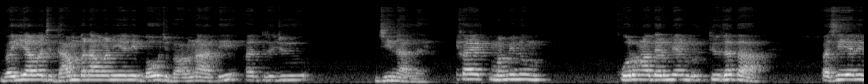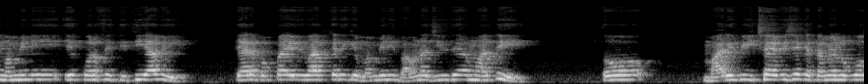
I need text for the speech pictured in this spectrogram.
વૈયાવજ ધામ બનાવવાની એની બહુ જ ભાવના હતી અને ત્રીજું જીનાલય. એકાએક મમ્મીનું કોરોના દરમિયાન મૃત્યુ થતાં પછી એની મમ્મીની એક વર્ષની તિથિ આવી, ત્યારે પપ્પાએ એવી વાત કરી કે મમ્મીની ભાવના જીવદયામાં હતી. તો મારી બી ઈચ્છા એવી છે કે તમે લોકો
